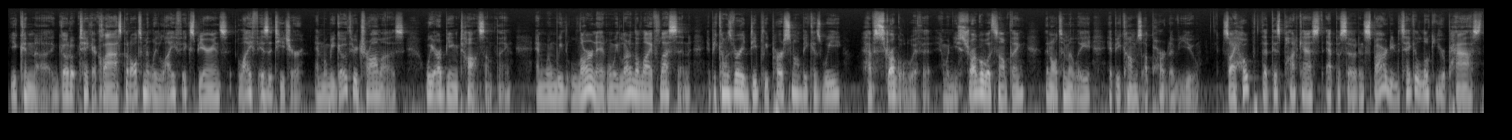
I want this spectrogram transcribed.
you can uh, go to take a class, but ultimately, life experience, life is a teacher. And when we go through traumas, we are being taught something. And when we learn it, when we learn the life lesson, it becomes very deeply personal because we have struggled with it. And when you struggle with something, then ultimately it becomes a part of you. So I hope that this podcast episode inspired you to take a look at your past,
